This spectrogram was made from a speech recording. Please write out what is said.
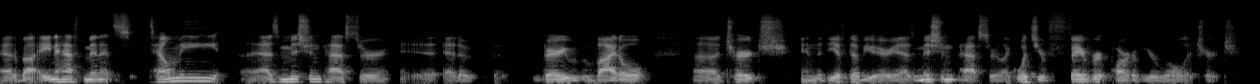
at about eight and a half minutes. Tell me, uh, as mission pastor uh, at a very vital uh, church in the DFW area, as mission pastor, like what's your favorite part of your role at church?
